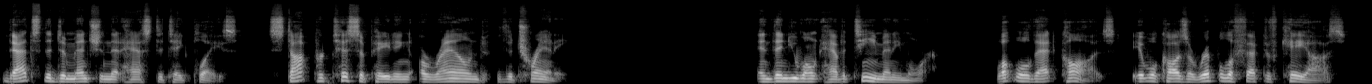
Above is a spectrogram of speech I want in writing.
That's the dimension that has to take place. Stop participating around the tranny. And then you won't have a team anymore. What will that cause? It will cause a ripple effect of chaos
